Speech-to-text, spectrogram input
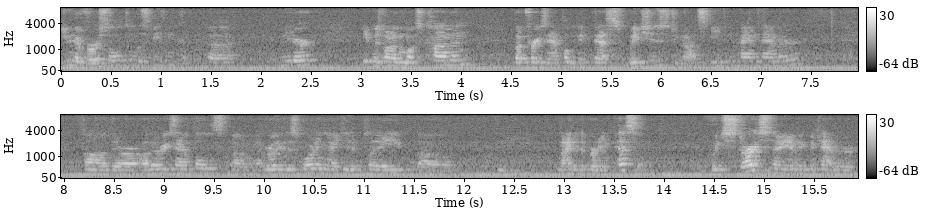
universal to Elizabethan uh, meter. It was one of the most common, but for example, Macbeth's witches do not speak in pentameter. Uh, there are other examples. Um, earlier this morning, I did a play, uh, The Knight of the Burning Pestle, which starts in iambic pentameter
